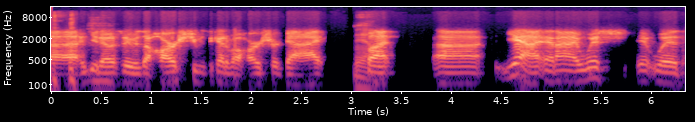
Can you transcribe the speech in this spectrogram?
Uh, you know, so he was a harsh, he was kind of a harsher guy. Yeah. But uh, yeah, and I wish it would,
